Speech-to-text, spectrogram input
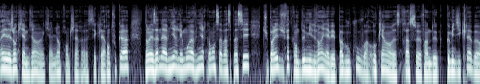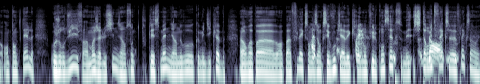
Ouais, Il y a des gens qui aiment bien, hein, qui aiment bien prendre cher, euh, c'est clair. En tout cas, dans les années à venir, les mois à venir, comment ça va se passer? Tu parlais du fait qu'en 2020, il n'y avait pas beaucoup, voire aucun euh, Stras, euh, enfin de comedy club euh, en tant que tel. Aujourd'hui, enfin moi j'hallucine, j'ai l'impression que toutes les semaines il y a un nouveau comedy club. Alors on va pas, on va pas flex en disant que c'est vous qui avez créé non plus le concept, mais si t'as envie de flex, flex. Hein.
